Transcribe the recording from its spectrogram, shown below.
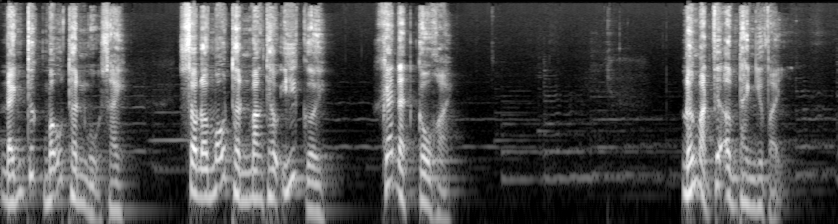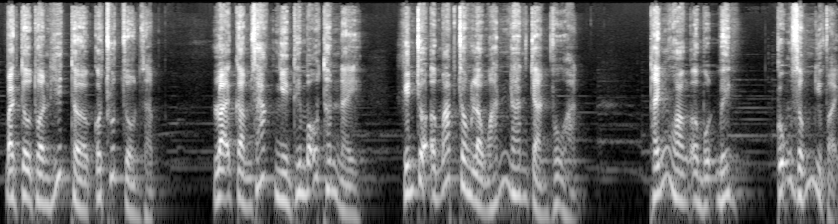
Đánh thức mẫu thân ngủ say. Sau đó mẫu thân mang theo ý cười, Khẽ đặt câu hỏi. Đối mặt với âm thanh như vậy Bạch Tiểu Thuần hít thở có chút dồn dập. Loại cảm giác nhìn thấy mẫu thân này Khiến cho ấm áp trong lòng hắn lan tràn vô hạn. Thánh Hoàng ở một bên Cũng giống như vậy.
